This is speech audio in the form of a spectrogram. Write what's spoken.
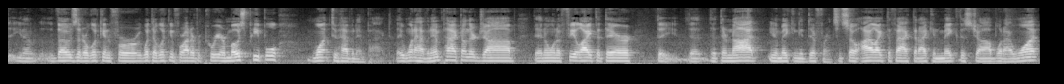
you know, those that are looking for what they're looking for out of a career, most people want to have an impact. They want to have an impact on their job. They don't want to feel like that they're the, the, that they're not you know making a difference. And so I like the fact that I can make this job what I want.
